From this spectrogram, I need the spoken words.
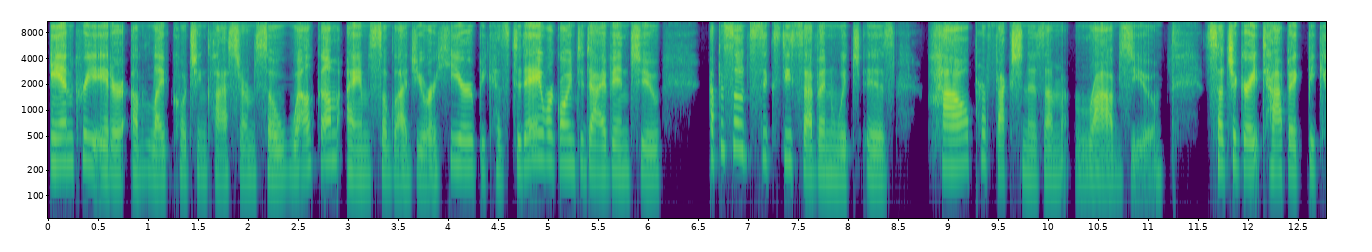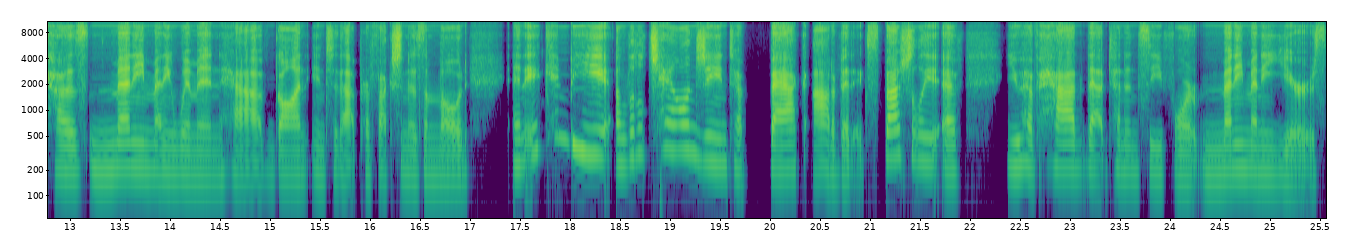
and creator of Life Coaching Classroom. So welcome. I am so glad you are here because today we're going to dive into episode 67, which is how perfectionism robs you. Such a great topic because many, many women have gone into that perfectionism mode and it can be a little challenging to back out of it, especially if you have had that tendency for many, many years.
